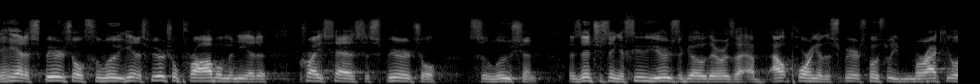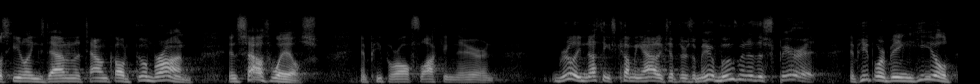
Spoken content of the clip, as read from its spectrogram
he had a spiritual solution. He had a spiritual problem, and he had a Christ has a spiritual solution. It was interesting. A few years ago, there was an outpouring of the Spirit, supposed to be miraculous healings down in a town called Cwmbran in South Wales, and people are all flocking there. And really, nothing's coming out except there's a movement of the Spirit, and people are being healed.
